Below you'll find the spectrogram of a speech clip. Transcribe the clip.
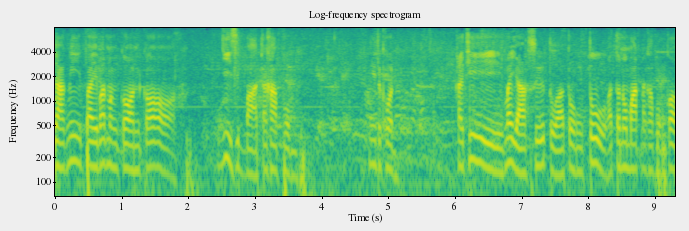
จากนี่ไปวัดมังกรก็ 20 บาทนะครับผม นี่ทุกคน ใครที่ไม่อยากซื้อตั๋วตรงตู้อัตโนมัตินะครับผมก็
